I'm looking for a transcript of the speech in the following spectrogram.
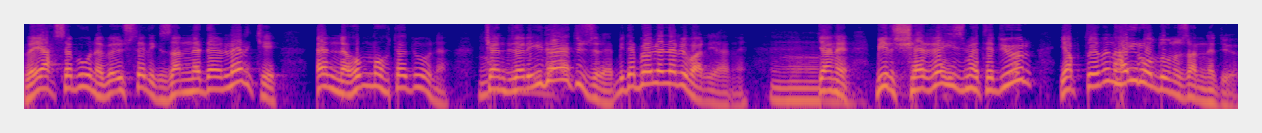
Ve yahsebune ve üstelik zannederler ki ennehum muhtedune. Kendileri hidayet üzere. Bir de böyleleri var yani. Yani bir şerre hizmet ediyor, yaptığının hayır olduğunu zannediyor.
